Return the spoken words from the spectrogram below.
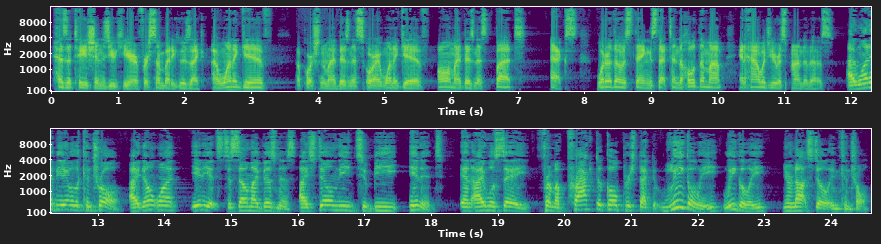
hesitations you hear for somebody who's like, I want to give a portion of my business or I want to give all of my business, but X. What are those things that tend to hold them up and how would you respond to those? I want to be able to control. I don't want idiots to sell my business. I still need to be in it. And I will say from a practical perspective, legally, legally, you're not still in control,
